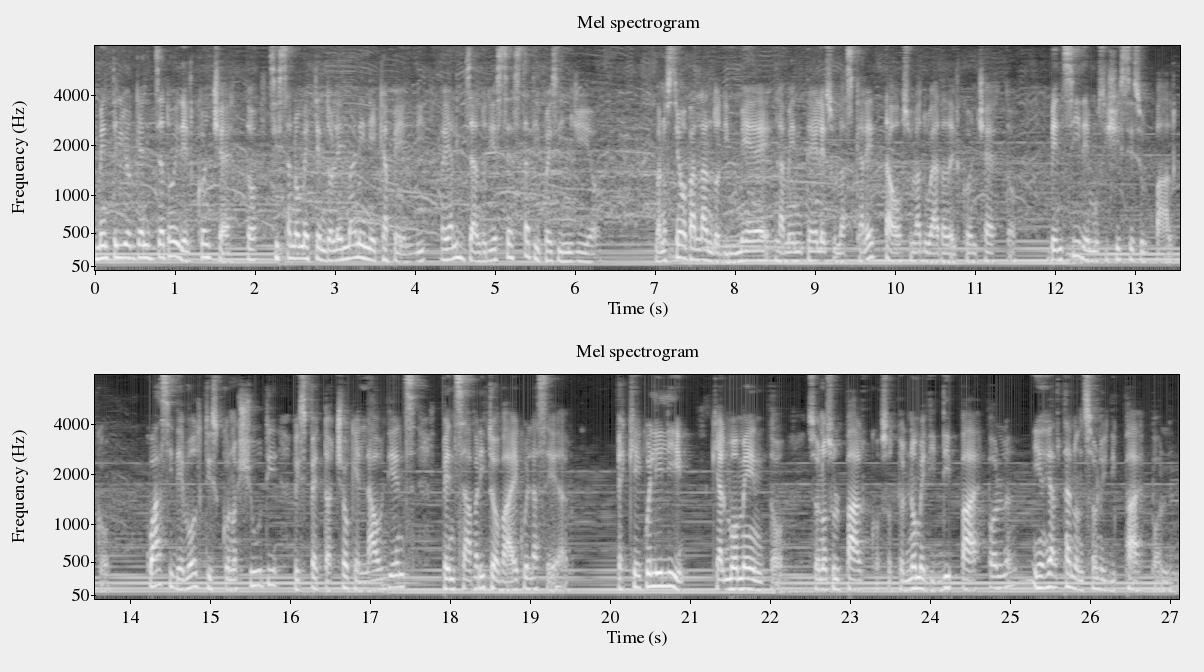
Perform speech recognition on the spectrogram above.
mentre gli organizzatori del concerto si stanno mettendo le mani nei capelli, realizzando di essere stati presi in giro. Ma non stiamo parlando di mere lamentele sulla scaletta o sulla durata del concerto, bensì dei musicisti sul palco, quasi dei volti sconosciuti rispetto a ciò che l'audience pensava di trovare quella sera. Perché quelli lì, che al momento sono sul palco sotto il nome di Deep Purple, in realtà non sono i Deep Purple.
